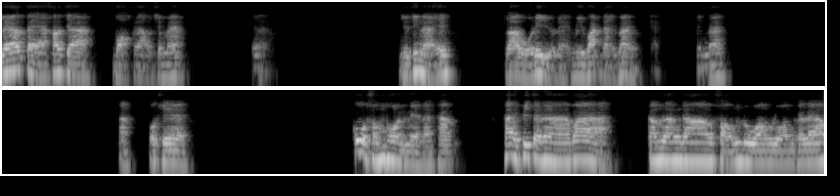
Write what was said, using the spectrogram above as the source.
แล้วแต่เขาจะบอกเราใช่ไหมเอยู่ที่ไหนราหูนี่อยู่ไหน มีวัดไหนบ้างเห็นไหมอะโอเค คู่สมพลเนี่ยนะครับ ให้พิจารณาว่ากำลังดาวสองดวงรวมกันแล้ว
